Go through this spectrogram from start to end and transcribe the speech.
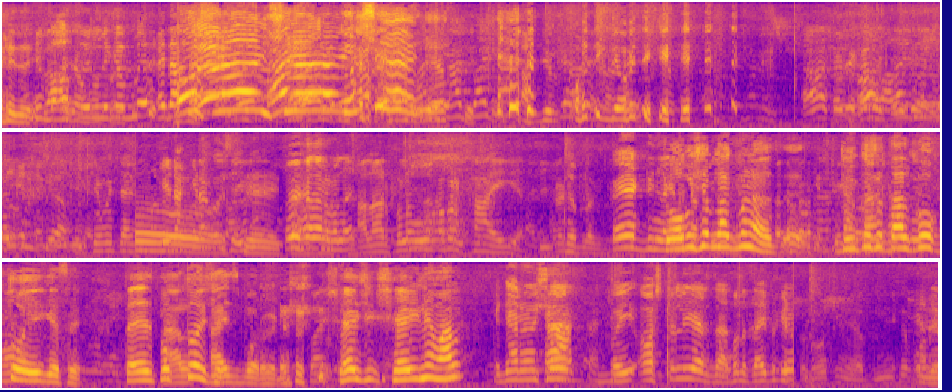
এই যে। তো অভিশাপ লাগবে না? কেছে তাল পোক্ত হয়ে গেছে। তাই পোক্ত হয়েছে সেই সেই নে মাল? এটা রয়েছে ওই অস্ট্রেলিয়ার জাত। যে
